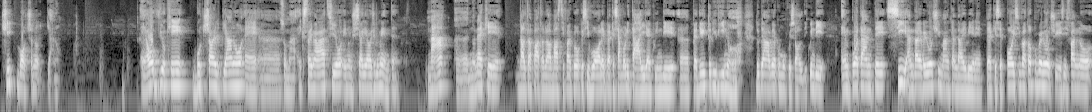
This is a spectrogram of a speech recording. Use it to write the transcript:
ci bocciano il piano è ovvio che bocciare il piano è eh, insomma estrema razio e non ci si arriva facilmente, ma eh, non è che d'altra parte allora basti fare quello che si vuole perché siamo l'Italia e quindi eh, per diritto divino dobbiamo avere comunque i soldi. Quindi è importante sì andare veloci ma anche andare bene perché se poi si va troppo veloci e si fanno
